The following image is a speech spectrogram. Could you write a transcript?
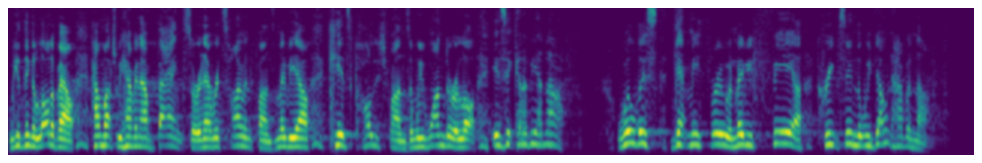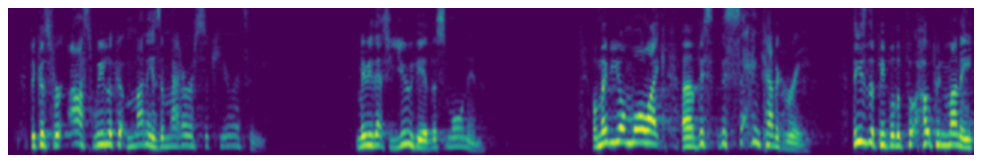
We can think a lot about how much we have in our banks or in our retirement funds, maybe our kids' college funds, and we wonder a lot is it going to be enough? Will this get me through? And maybe fear creeps in that we don't have enough. Because for us, we look at money as a matter of security. Maybe that's you here this morning. Or maybe you're more like uh, this, this second category. These are the people that put hope in money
